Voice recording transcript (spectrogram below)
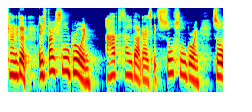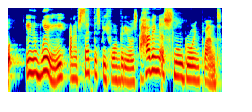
kind of good. And it's very slow growing. I have to tell you that, guys. It's so slow growing. So in a way, and I've said this before in videos, having a slow growing plant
